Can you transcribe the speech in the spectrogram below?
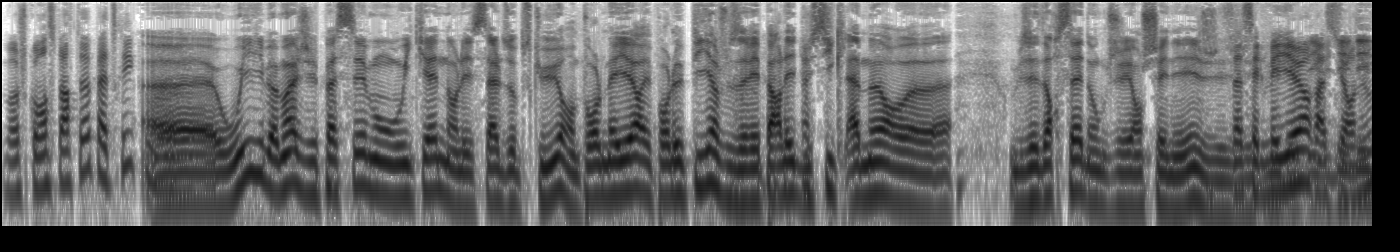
Bon, je commence par toi, Patrick. ou- Euh, oui, bah moi j'ai passé mon week-end dans les salles obscures. Pour le meilleur et pour le pire, je vous avais parlé du cycle Hammer euh, musée d'Orsay, donc j'ai enchaîné. Ça, c'est le meilleur, rassure-nous.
